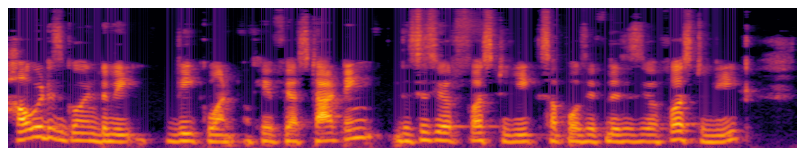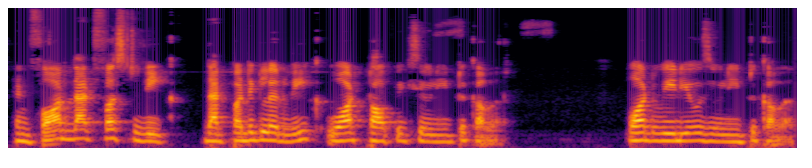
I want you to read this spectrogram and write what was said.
How it is going to be week one okay? If you are starting this is your first week suppose if this is your first week then for that first week that particular week what topics you need to cover. What videos you need to cover.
